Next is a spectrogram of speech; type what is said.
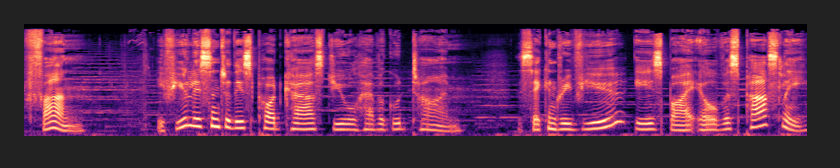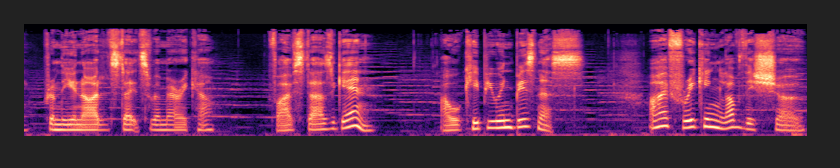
Fun. If you listen to this podcast, you will have a good time. The second review is by Elvis Parsley from the United States of America. Five stars again. I will keep you in business. I freaking love this show.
